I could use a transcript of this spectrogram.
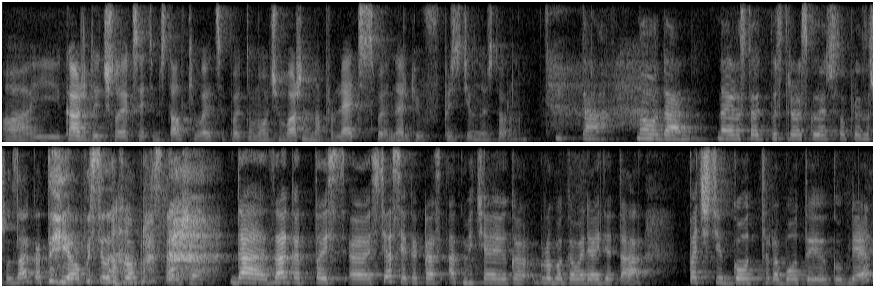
а, и каждый человек с этим сталкивается, поэтому очень важно направлять свою энергию в позитивную сторону. Да, ну да, наверное, стоит быстро рассказать, что произошло за год, и я упустила этот вопрос. Хорошо. Да, за год, то есть э, сейчас я как раз отмечаю, грубо говоря, где-то почти год работы в Гугле.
